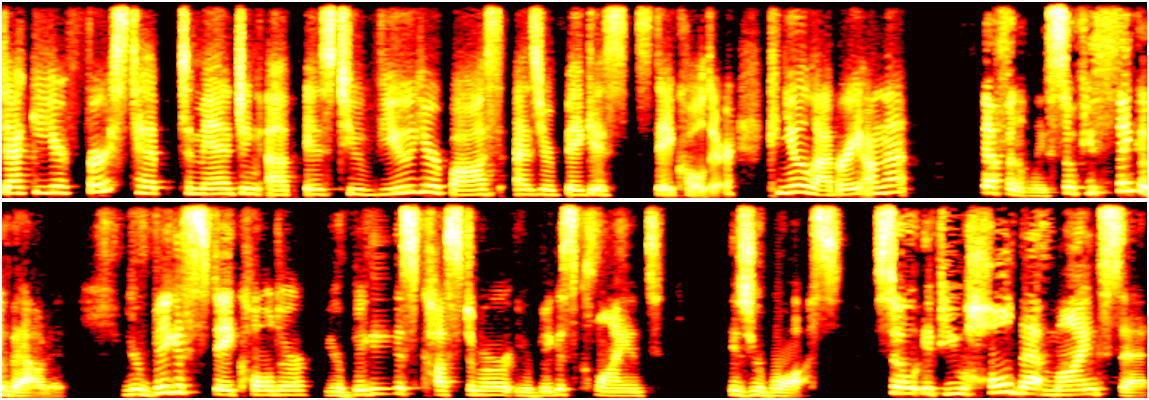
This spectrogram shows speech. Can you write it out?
Jackie, your first tip to managing up is to view your boss as your biggest stakeholder. Can you elaborate on that? Definitely. So, if you think about it, your biggest stakeholder, your biggest customer, your biggest client is your boss. So, if you hold that mindset,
